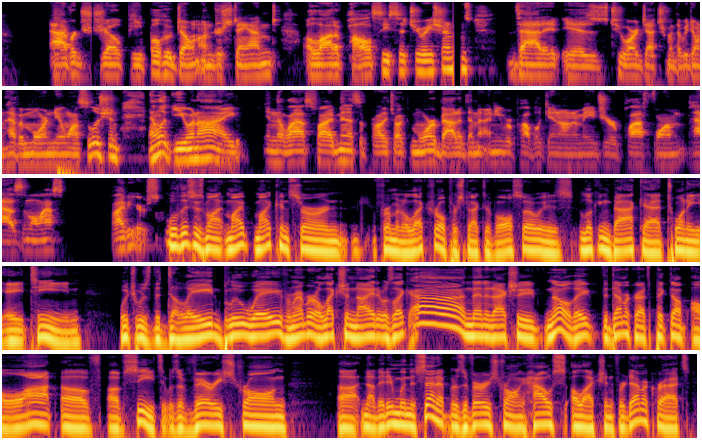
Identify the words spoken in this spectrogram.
average Joe people who don't understand a lot of policy situations that it is to our detriment that we don't have a more nuanced solution. And look, you and I in the last five minutes have probably talked more about it than any Republican on a major platform has in the last five years. Well, this is my my my concern from an electoral perspective. Also, is looking back at 2018, which was the delayed blue wave. Remember, election night, it was like ah, and then it actually no, they the Democrats picked up a lot of of seats. It was a very strong. Uh, now they didn't win the Senate, but it was a very strong House election for Democrats,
